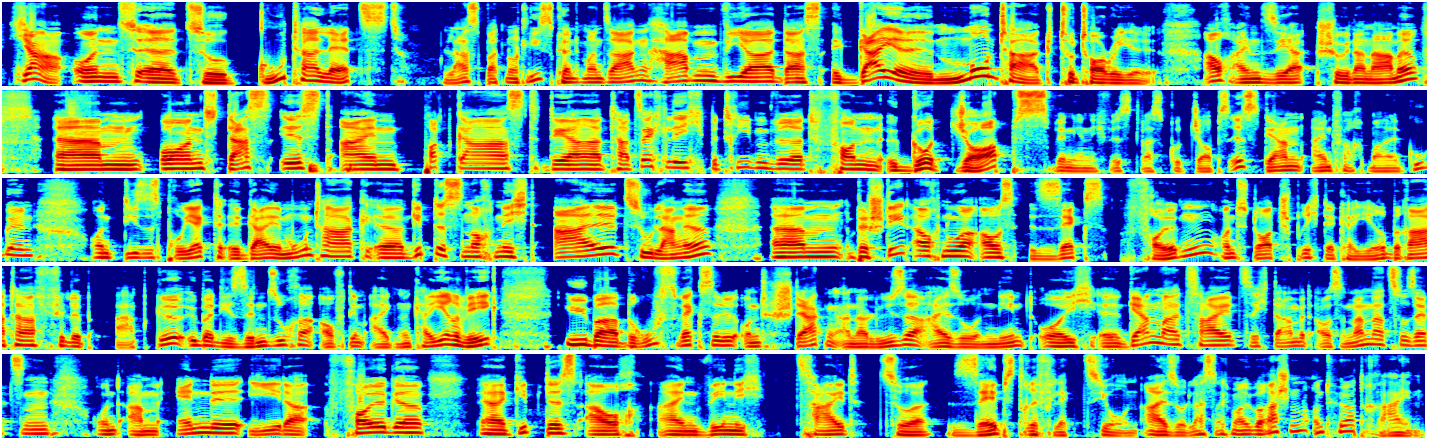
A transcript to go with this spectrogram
Ja, und äh, zu guter Letzt, last but not least könnte man sagen, haben wir das Geil Montag Tutorial. Auch ein sehr schöner Name. Ähm, und das ist ein Podcast, der tatsächlich betrieben wird von Good Jobs. Wenn ihr nicht wisst, was Good Jobs ist, gern einfach mal googeln. Und dieses Projekt äh, Geil Montag äh, gibt es noch nicht allzu lange, ähm, besteht auch nur aus sechs Folgen und dort spricht der Karriereberater Philipp Abge über die Sinnsuche auf dem eigenen Karriereweg, über Berufswechsel und Stärkenanalyse. Also nehmt euch äh, gern mal Zeit, sich damit auseinanderzusetzen und am Ende jeder Folge äh, gibt es auch ein wenig Zeit zur Selbstreflexion. Also lasst euch mal überraschen und hört rein.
